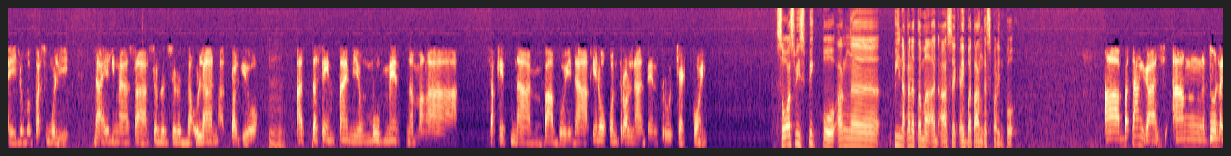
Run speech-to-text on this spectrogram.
ay lumabas muli dahil nga sa sunod-sunod na ulan at bagyo. Mm-hmm. At the same time, yung movement ng mga sakit na baboy na kinokontrol natin through checkpoint. So as we speak po, ang uh, pinakanatamaan ASEC ay Batangas pa rin po? Uh, Batangas, ang doon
